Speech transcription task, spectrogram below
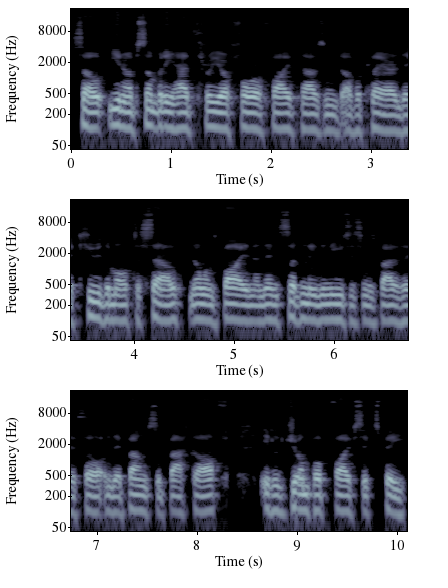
So, you know, if somebody had three or four or five thousand of a player, and they queue them all to sell, no one's buying, and then suddenly the news isn't as bad as they thought and they bounce it back off, it'll jump up five, six P.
